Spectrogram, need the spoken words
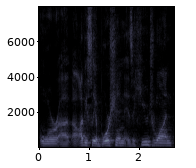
or uh, obviously abortion is a huge one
